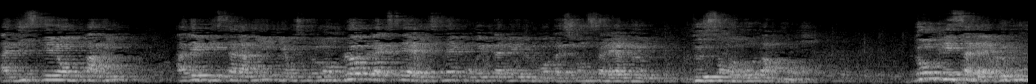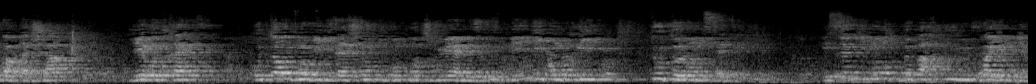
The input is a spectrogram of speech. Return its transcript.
à Disneyland Paris, avec des salariés qui en ce moment bloquent l'accès à Disney pour réclamer une augmentation de salaire de 200 euros par mois. Donc les salaires, le pouvoir d'achat, les retraites, autant de mobilisations qui vont continuer à nous occuper, y compris tout au long de cette été. Et ceux qui montent de partout nous voyons bien.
